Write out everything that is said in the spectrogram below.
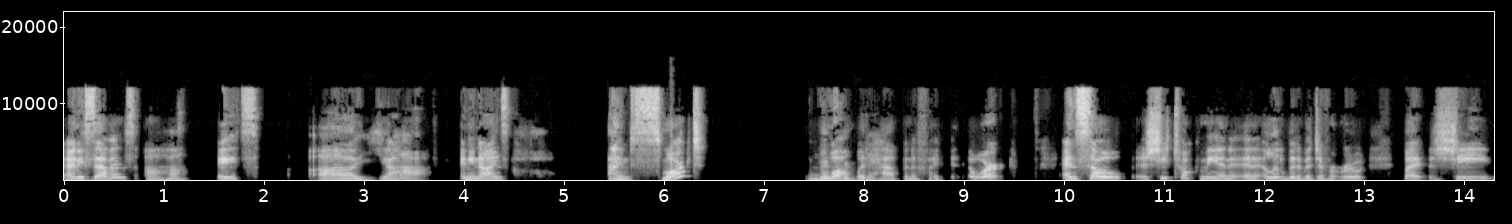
Any sevens? Uh huh. Eights? Uh, yeah. Any nines? I'm smart. What would happen if I did the work? And so she took me in a, in a, little bit of a different route, but she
